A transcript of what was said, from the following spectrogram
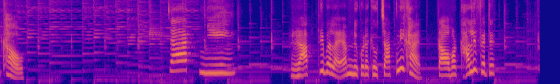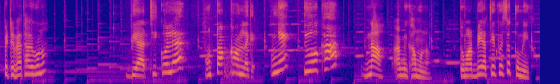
কি খাও। চাটনি। রাত্রিবেলায় এমনি করে কেউ চাটনি খায় তাও আবার খালি পেটে। পেটে ব্যথা হইব না। বিয়া ঠিক হলে টক খাওয়ান লাগে। নে তুইও খা। না আমি খামো না। তোমার বিয়ে ঠিক হয়েছে তুমি খাও।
